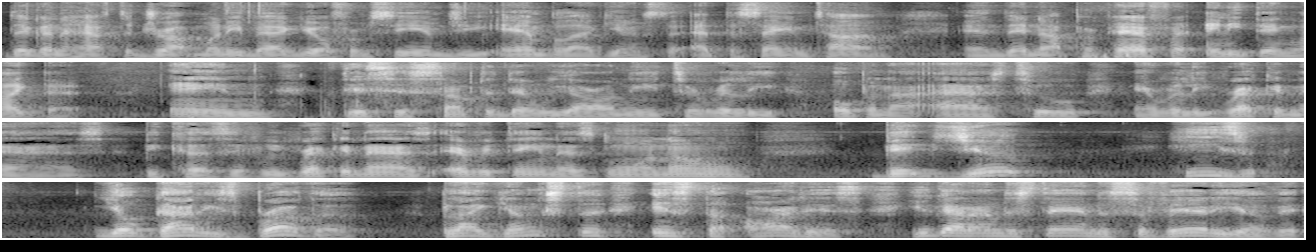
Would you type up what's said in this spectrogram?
they're gonna have to drop moneybagg yo from cmg and Blac Youngsta at the same time and they're not prepared for anything like that and this is something that we all need to really open our eyes to and really recognize. Because if we recognize everything that's going on, Big Jook, he's Yo Gotti's brother. Blac Youngsta is the artist. You got to understand the severity of it.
